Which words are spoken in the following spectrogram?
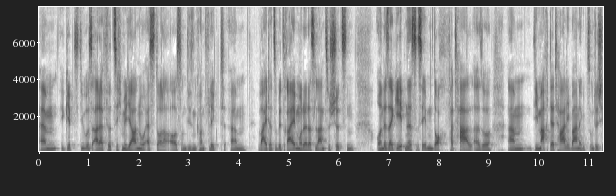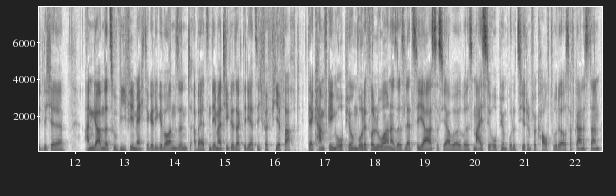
ähm, gibt die USA da 40 Milliarden US-Dollar aus, um diesen Konflikt ähm, weiter zu betreiben oder das Land zu schützen. Und das Ergebnis ist eben doch fatal. Also ähm, die Macht der Taliban, da gibt es unterschiedliche Angaben dazu, wie viel mächtiger die geworden sind. Aber jetzt in dem Artikel sagte, die hat sich vervierfacht. Der Kampf gegen Opium wurde verloren. Also das letzte Jahr ist das Jahr, wo, das meiste Opium produziert und verkauft wurde aus Afghanistan.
